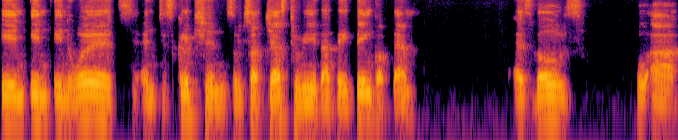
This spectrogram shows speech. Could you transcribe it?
in, in, in words and descriptions which suggest to me that they think of them as those who are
